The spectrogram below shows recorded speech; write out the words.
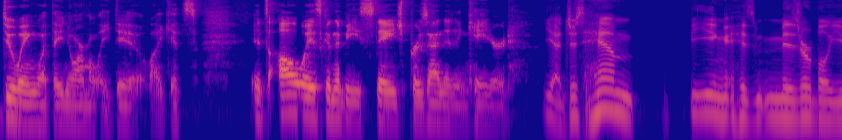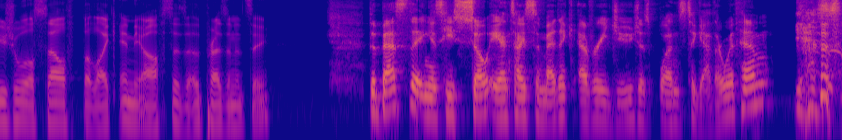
doing what they normally do. Like it's it's always going to be stage presented and catered. yeah, just him being his miserable usual self, but like in the offices of the presidency. The best thing is he's so anti-Semitic, every Jew just blends together with him. Yes.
